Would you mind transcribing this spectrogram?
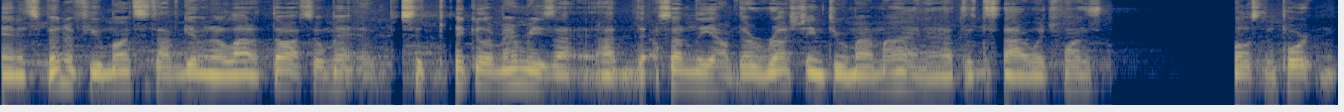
and it's been a few months since I've given it a lot of thought. So, me- particular memories, I, I, suddenly they're rushing through my mind. I have to decide which one's most important.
